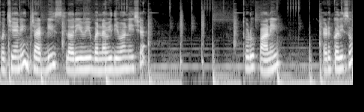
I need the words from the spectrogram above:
પછી એની જાડી સ્લરી એવી બનાવી દેવાની છે. થોડું પાણી એડ કરીશું.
